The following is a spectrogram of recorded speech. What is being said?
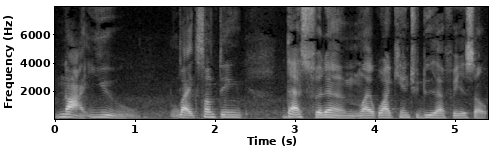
not you? Like, something that's for them. Like, why can't you do that for yourself?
